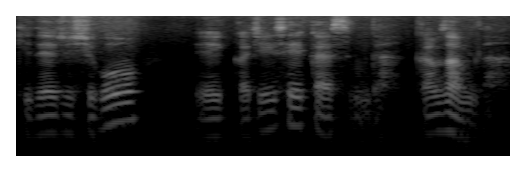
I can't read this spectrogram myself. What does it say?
기대해 주시고 여기까지 세카였습니다. 감사합니다.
